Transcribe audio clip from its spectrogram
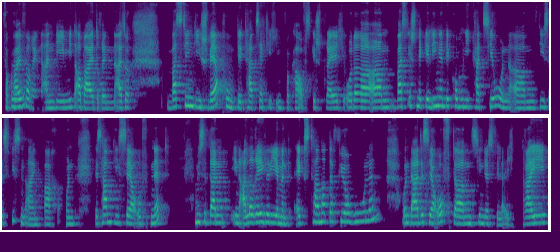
Verkäuferin, mhm. an die Mitarbeiterin. Also was sind die Schwerpunkte tatsächlich im Verkaufsgespräch oder ähm, was ist eine gelingende Kommunikation, ähm, dieses Wissen einfach. Und das haben die sehr oft nicht müsse dann in aller Regel jemand externer dafür holen. Und da das ja oft ähm, sind es vielleicht drei,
